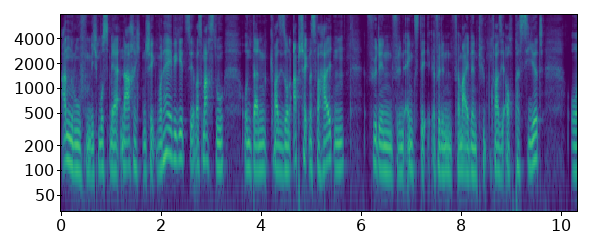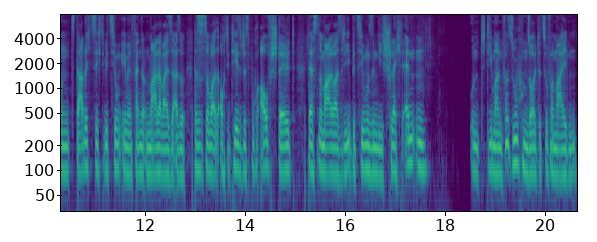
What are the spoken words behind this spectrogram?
anrufen, ich muss mehr Nachrichten schicken von hey, wie geht's dir, was machst du? Und dann quasi so ein abschreckendes Verhalten für den, für den Ängste, für den vermeidenden Typen quasi auch passiert und dadurch sich die Beziehung eben verändert und normalerweise, also das ist so was auch die These, die das Buch aufstellt, dass normalerweise die Beziehungen sind, die schlecht enden und die man versuchen sollte zu vermeiden.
